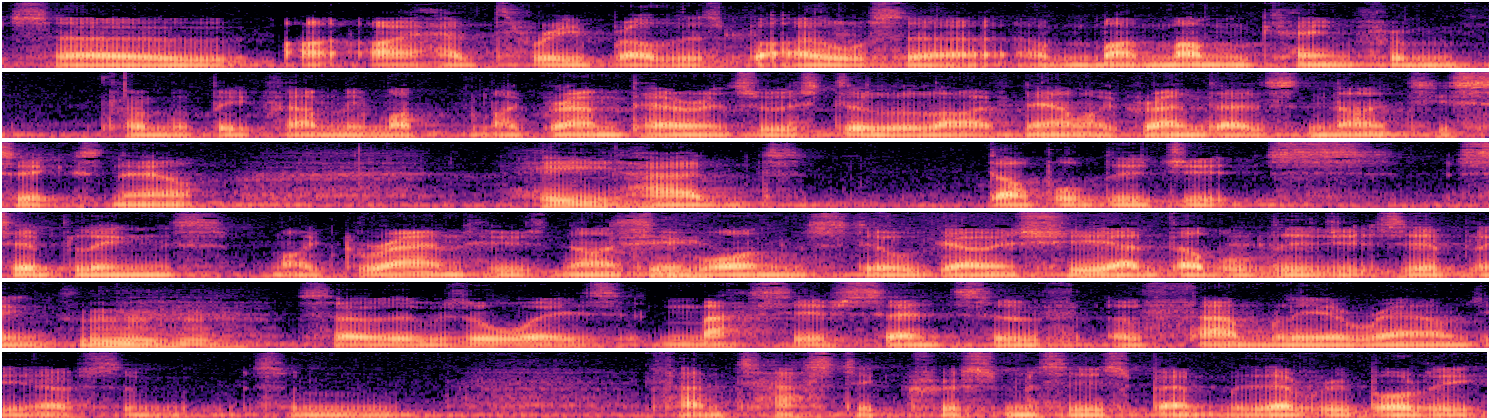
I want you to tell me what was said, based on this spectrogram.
so I, I had three brothers, but I also uh, my mum came from from a big family. My, my grandparents who are still alive now. My granddad's ninety six now. He had double digits siblings. My grand, who's 91, still going, she had double digit siblings. Mm-hmm. So there was always a massive sense of, of family around, you know, some, some fantastic Christmases spent with everybody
